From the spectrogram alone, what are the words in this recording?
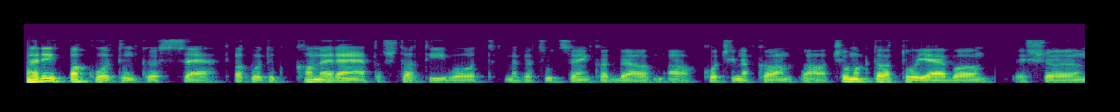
Már itt pakoltunk össze, pakoltuk a kamerát, a statívot, meg a cuccainkat be a, a kocsinak a, a csomagtartójába, és uh,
